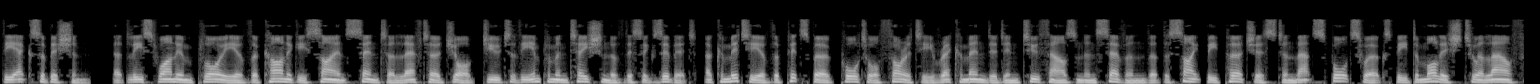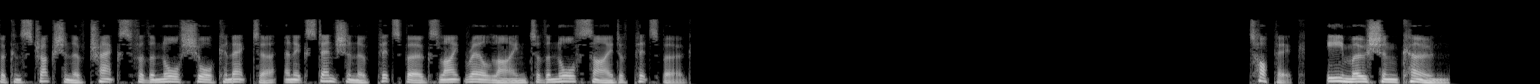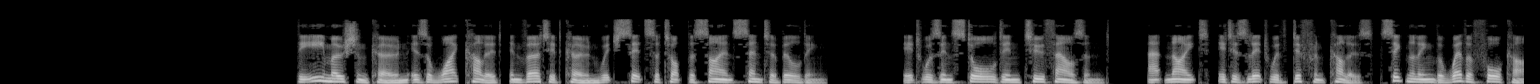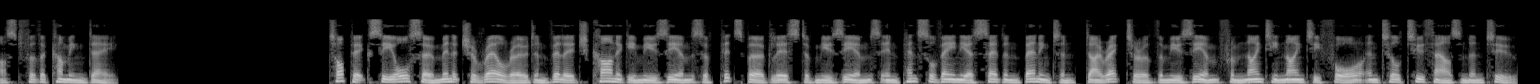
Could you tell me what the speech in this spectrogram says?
The exhibition at least one employee of the Carnegie Science Center left her job due to the implementation of this exhibit. A committee of the Pittsburgh Port Authority recommended in 2007 that the site be purchased and that Sportsworks be demolished to allow for construction of tracks for the North Shore Connector, an extension of Pittsburgh's light rail line to the north side of Pittsburgh. Topic: E-motion cone. The E-motion cone is a white-colored, inverted cone which sits atop the Science Center building. It was installed in 2000. At night, it is lit with different colors, signaling the weather forecast for the coming day. See also Miniature Railroad and Village Carnegie Museums of Pittsburgh List of museums in Pennsylvania Seddon Bennington, director of the museum from 1994 until 2002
